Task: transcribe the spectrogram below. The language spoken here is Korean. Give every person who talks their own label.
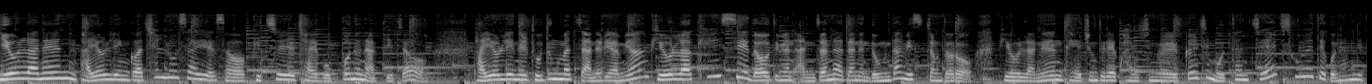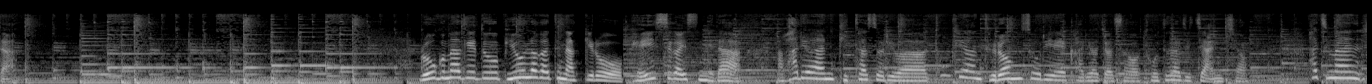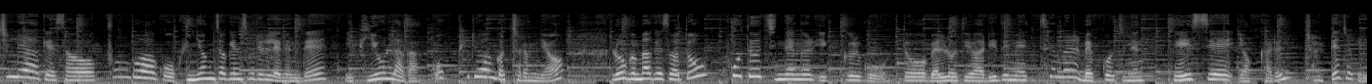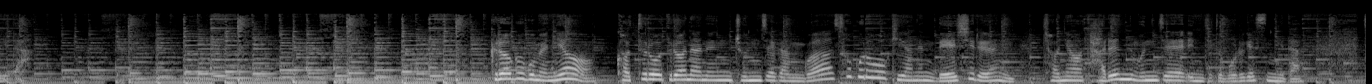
Speaker 1: 비올라는 바이올린과 첼로 사이에서 빛을 잘 못 보는 악기죠. 바이올린을 도둑 맞지 않으려면 비올라 케이스에 넣어두면 안전하다는 농담이 있을 정도로 비올라는 대중들의 관심을 끌지 못한 채 소외되곤 합니다. 록 음악에도 비올라 같은 악기로 베이스가 있습니다. 화려한 기타 소리와 통쾌한 드럼 소리에 가려져서 도드라지지 않죠. 하지만 실내악에서 풍부하고 균형적인 소리를 내는데 이 비올라가 꼭 필요한 것처럼요. 록 음악에서도 코드 진행을 이끌고 또 멜로디와 리듬의 틈을 메꿔주는 베이스의 역할은 절대적입니다. 그러고 보면요. 겉으로 드러나는 존재감과 속으로 기하는 내실은 전혀 다른 문제인지도 모르겠습니다.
